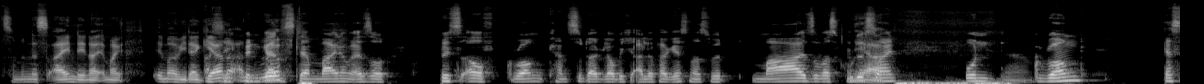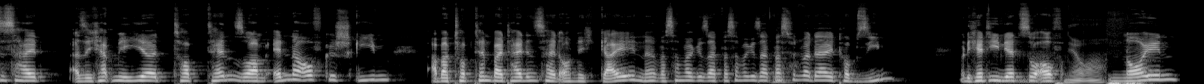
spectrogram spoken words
Zumindest einen, den er immer, immer wieder gerne also ich bin ganz anwirft. der Meinung, also bis auf Gronk kannst du da, glaube ich, alle vergessen. Das wird mal sowas Gutes Ja. sein. Und Ja. Gronk, das ist halt, also ich habe mir hier Top 10 so am Ende aufgeschrieben, aber Top 10 bei Titans ist halt auch nicht geil, ne? Was haben wir gesagt? Was haben wir gesagt? Was Ja. finden wir da? Top 7? Und ich hätte ihn jetzt so auf Ja. 9,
